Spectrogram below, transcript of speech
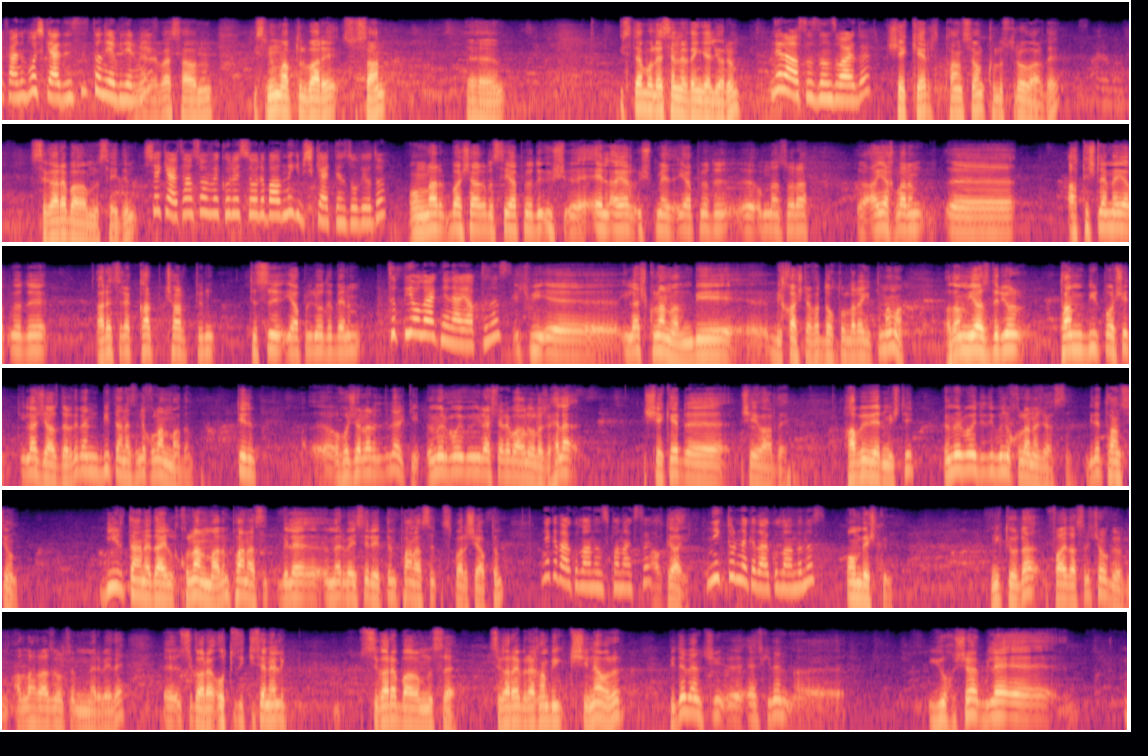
efendim, hoş geldiniz. Sizi tanıyabilir miyiz? Merhaba, sağ olun. İsmim Abdülbari Susan. Ee, İstanbul Esenler'den geliyorum. Ne rahatsızlığınız vardı? Şeker, tansiyon, kolesterol vardı. Sigara bağımlısıydım. Şeker, tansiyon ve kolesterolle bağlı ne gibi şikayetleriniz oluyordu? Onlar baş ağrısı yapıyordu, üş, el ayak üşütme yapıyordu. Ee, Ondan sonra e, ayaklarım e, ateşleme yapıyordu. Ara sıra kalp çarpıntısı yapılıyordu benim. Tıbbi olarak neler yaptınız? Hiçbir e, ilaç kullanmadım. Bir e, birkaç defa doktorlara gittim ama adam yazdırıyor tam bir poşet ilaç yazdırdı. Ben bir tanesini kullanmadım. Dedim e, hocalar dediler ki ömür boyu bu ilaçlara bağlı olacak. Hele şeker e, şey vardı. Habı vermişti. Ömür boyu dedi bunu kullanacaksın. Bir de tansiyon. Bir tane dahil kullanmadım. Panasit bile e, Ömer Bey seyrettim. Panasit sipariş yaptım. Ne kadar kullandınız Panax'ı? 6 ay. Niktur ne kadar kullandınız? 15 gün. Niktur'da faydasını çok gördüm. Allah razı olsun Ömer Bey'de. Ee, sigara 32 senelik sigara bağımlısı. Sigara bırakan bir kişi ne olur? Bir de ben e, eskiden e, yokuşa bile e,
